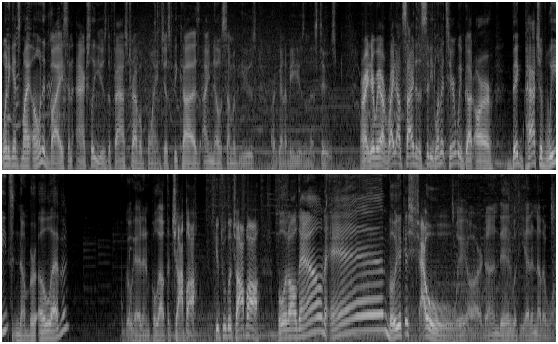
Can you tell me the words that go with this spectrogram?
went against my own advice and actually used a fast travel point just because I know some of yous are going to be using this too. All right, here we are, right outside of the city limits here. We've got our big patch of weeds, number 11. Go ahead and pull out the chopper. Get to the chopper. Pull it all down, and booyaka show. We are done dead with yet another one.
